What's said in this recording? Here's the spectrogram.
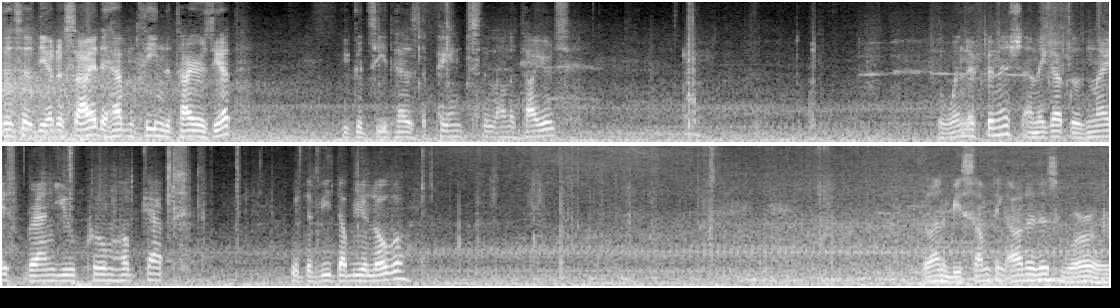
This is the other side. They haven't cleaned the tires yet. You could see it has the paint still on the tires. The winter finish and they got those nice brand new chrome hubcaps with the VW logo. Gonna be something out of this world.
